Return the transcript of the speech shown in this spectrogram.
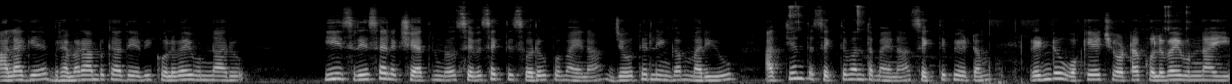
అలాగే భ్రమరాంబికాదేవి కొలువై ఉన్నారు. ఈ శ్రీశైల క్షేత్రంలో శివశక్తి స్వరూపమైన జ్యోతిర్లింగం మరియు అత్యంత శక్తివంతమైన శక్తిపీఠం రెండు ఒకే చోట కొలువై ఉన్నాయి.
